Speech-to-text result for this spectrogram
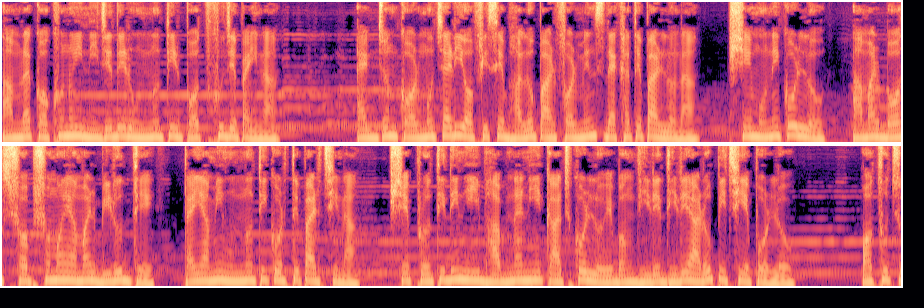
আমরা কখনোই নিজেদের উন্নতির পথ খুঁজে পাই না। একজন কর্মচারী অফিসে ভালো পারফরমেন্স দেখাতে পারল না। সে মনে করল, আমার বস সবসময় আমার বিরুদ্ধে, তাই আমি উন্নতি করতে পারছি না। সে প্রতিদিন এই ভাবনা নিয়ে কাজ করল এবং ধীরে ধীরে আরও পিছিয়ে পড়ল। অথচ,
